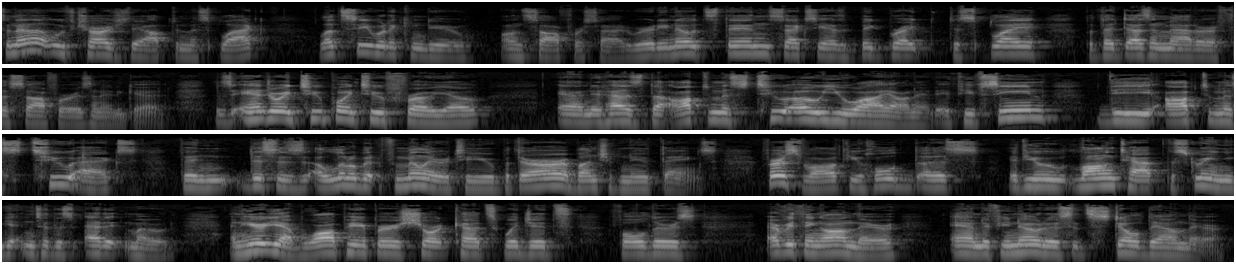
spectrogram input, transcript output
So now that we've charged the Optimus Black, let's see what it can do on software side. We already know it's thin, sexy, has a big bright display, but that doesn't matter if the software isn't any good. This is Android 2.2 Froyo, and it has the Optimus 2.0 UI on it. If you've seen the Optimus 2X, then this is a little bit familiar to you, but there are a bunch of new things. First of all, if you hold this, if you long tap the screen, you get into this edit mode. And here you have wallpapers, shortcuts, widgets, folders, everything on there. And if you notice, it's still down there.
